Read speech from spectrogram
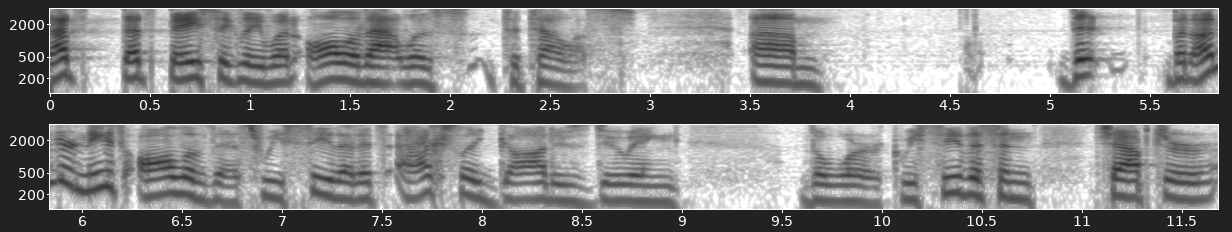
that's, that's basically what all of that was to tell us. Um, that, but underneath all of this, we see that it's actually God who's doing the work. We see this in chapter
